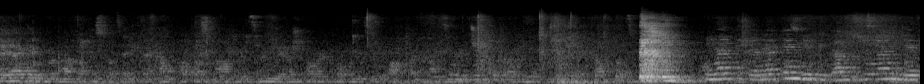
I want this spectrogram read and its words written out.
Տեղյակ եք, որ նախատեսված է իրական պատասխանատվություն երաշխավորի կողմից ու պարտական զորի չկատարելու Իհարկե տեղյակ եմ եւ դիտակցում եմ եւ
